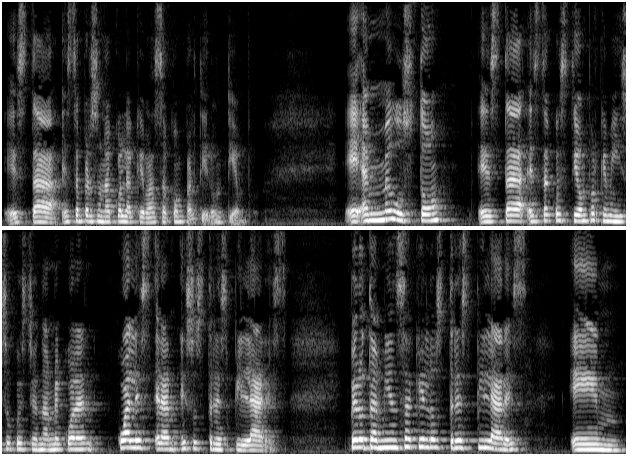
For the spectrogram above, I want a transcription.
esta, esta persona con la que vas a compartir un tiempo. Eh, a mí me gustó esta, esta cuestión porque me hizo cuestionarme cuáles eran esos tres pilares. Pero también saqué los tres pilares em,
